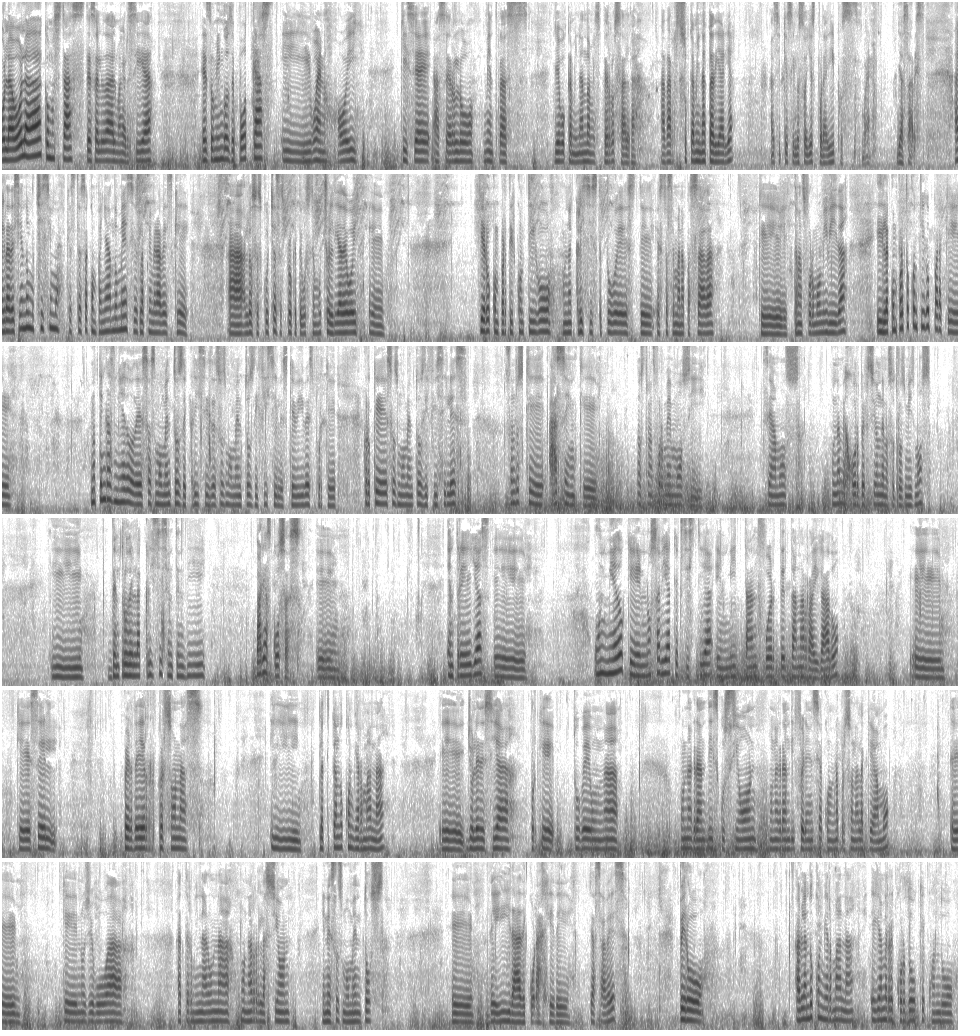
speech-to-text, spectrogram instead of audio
Hola, hola, ¿cómo estás? Te saluda Alma García. Es Domingos de Podcast y bueno, hoy quise hacerlo mientras llevo caminando a mis perros a, a dar su caminata diaria. Así que si los oyes por ahí, pues bueno, ya sabes. Agradeciendo muchísimo que estés acompañándome. Si es la primera vez que uh, los escuchas, espero que te guste mucho el día de hoy. Eh, quiero compartir contigo una crisis que tuve este, esta semana pasada que transformó mi vida y la comparto contigo para que no tengas miedo de esos momentos de crisis, de esos momentos difíciles que vives, porque creo que esos momentos difíciles son los que hacen que nos transformemos y seamos una mejor versión de nosotros mismos. Y dentro de la crisis entendí varias cosas. Eh, entre ellas, eh, un miedo que no sabía que existía en mí tan fuerte, tan arraigado, eh, que es el perder personas. Y platicando con mi hermana, yo le decía, porque tuve una, una gran discusión, una gran diferencia con una persona a la que amo, eh, que nos llevó a, a terminar una, una, relación en esos momentos eh, de ira, de coraje, de, ya sabes. Pero hablando con mi hermana, ella me recordó que cuando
